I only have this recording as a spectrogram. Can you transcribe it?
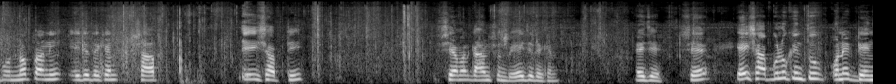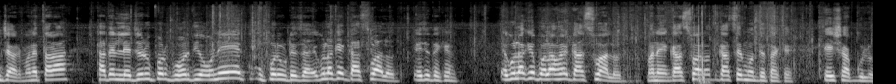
বন্যপ্রাণী, এই যে দেখেন সাপ, এই সাপটি, সে আমার গান শুনবে। এই যে দেখেন। এই যে, সে, এই সাপগুলো কিন্তু অনেক ডেঞ্জার মানে তারা তাদের লেজের উপর ভর দিয়ে অনেক উপরে উঠে যায়। এগুলাকে গাছুয়া আলোদ। এই যে দেখেন, এগুলাকে বলা হয় গাছুয়া আলোদ মানে গাছুয়া আলোদ গাছের মধ্যে থাকে এই সাপগুলো।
